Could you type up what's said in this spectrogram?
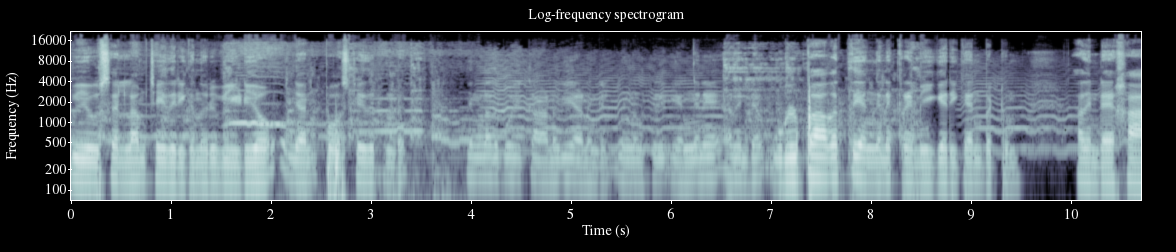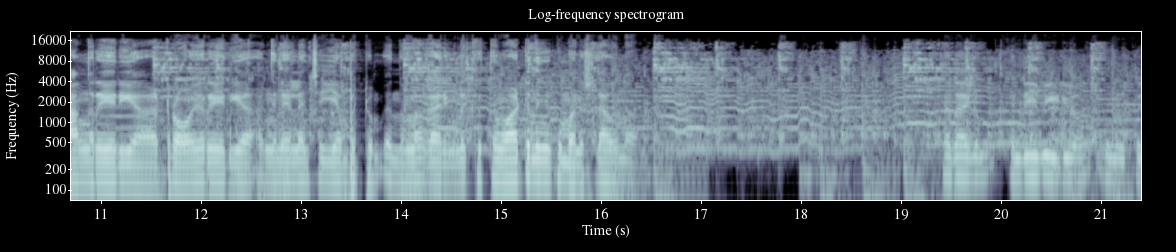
വ്യൂസ് എല്ലാം ചെയ്തിരിക്കുന്ന ഒരു വീഡിയോ ഞാൻ പോസ്റ്റ് ചെയ്തിട്ടുണ്ട്. നിങ്ങളത് പോയി കാണുകയാണെങ്കിൽ നിങ്ങൾക്ക് എങ്ങനെ അതിന്റെ ഉൾഭാഗത്ത് എങ്ങനെ ക്രമീകരിക്കാൻ പറ്റും അതിന്റെ ഹാങ്ങർ ഏരിയ ഡ്രോയർ ഏരിയ അങ്ങനെയെല്ലാം ചെയ്യാൻ പറ്റും എന്നുള്ള കാര്യങ്ങൾ കൃത്യമായിട്ട് നിങ്ങൾക്ക് മനസ്സിലാവുന്നതാണ്. ഏതായാലും എന്റെ ഈ വീഡിയോ നിങ്ങൾക്ക്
